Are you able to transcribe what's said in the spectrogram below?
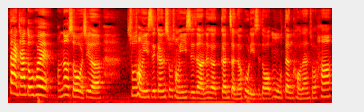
大家都会，那时候我记得书虫医师跟书虫医师的那个跟诊的护理师都目瞪口呆说：“哈。”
